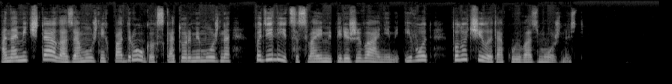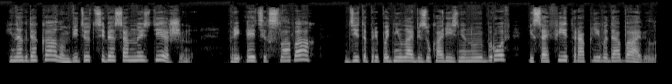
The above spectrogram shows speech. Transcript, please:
Она мечтала о замужних подругах, с которыми можно поделиться своими переживаниями, и вот получила такую возможность. Иногда Калум ведет себя со мной сдержанно. При этих словах Дита приподняла безукоризненную бровь, и София торопливо добавила.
